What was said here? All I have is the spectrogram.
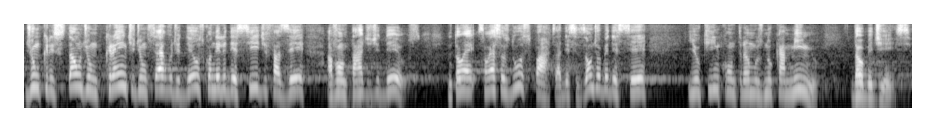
de um cristão, de um crente, de um servo de Deus, quando ele decide fazer a vontade de Deus. Então, é, são essas duas partes: a decisão de obedecer e o que encontramos no caminho da obediência.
